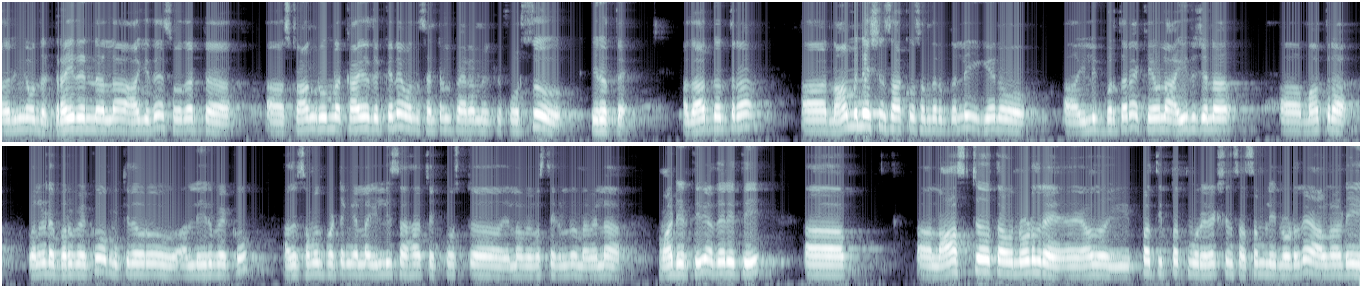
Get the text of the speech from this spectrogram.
ಅದರಿಂದ ಒಂದು ಡ್ರೈ ರನ್ ಎಲ್ಲ ಆಗಿದೆ. ಸೊ ದಟ್ ಸ್ಟ್ರಾಂಗ್ ರೂಮ್ನ ಕಾಯೋದಕ್ಕೇ ಒಂದು ಸೆಂಟ್ರಲ್ ಪ್ಯಾರಾಮಿಲಿಟರಿ ಫೋರ್ಸು ಇರುತ್ತೆ. ಅದಾದ ನಂತರ ನಾಮಿನೇಷನ್ ಹಾಕೋ ಸಂದರ್ಭದಲ್ಲಿ ಈಗೇನು ಇಲ್ಲಿಗೆ ಬರ್ತಾರೆ. ಕೇವಲ ಐದು ಜನ ಮಾತ್ರ ಒಳಗಡೆ ಬರಬೇಕು. ಮಿಕ್ಕಿದವರು ಅಲ್ಲಿ ಇರಬೇಕು. ಅದಕ್ಕೆ ಸಂಬಂಧಪಟ್ಟಂಗೆಲ್ಲ ಇಲ್ಲಿ ಸಹ ಚೆಕ್ ಪೋಸ್ಟ್ ಎಲ್ಲ ವ್ಯವಸ್ಥೆಗಳನ್ನ ನಾವೆಲ್ಲ ಮಾಡಿರ್ತೀವಿ. ಅದೇ ರೀತಿ ಲಾಸ್ಟ್ ತಾವು ನೋಡಿದ್ರೆ ಯಾವುದೋ ಇಪ್ಪತ್ತು ಇಪ್ಪತ್ತ್ಮೂರು ಎಲೆಕ್ಷನ್ಸ್ ಅಸೆಂಬ್ಲಿ ನೋಡಿದ್ರೆ ಆಲ್ರೆಡಿ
